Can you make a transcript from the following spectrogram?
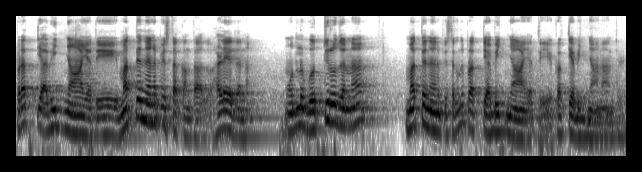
ಪ್ರತ್ಯಭಿಜ್ಞಾಯತೆ. ಮತ್ತೆ ನೆನಪಿಸ್ತಕ್ಕಂಥದ್ದು ಹಳೆಯದನ್ನು ಮೊದಲು ಗೊತ್ತಿರೋದನ್ನು ಮತ್ತೆ ನೆನಪಿಸ್ತಕ್ಕಂಥ ಪ್ರತ್ಯಭಿಜ್ಞಾಯತೆ, ಪ್ರತ್ಯಭಿಜ್ಞಾನ ಅಂತೇಳಿ.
